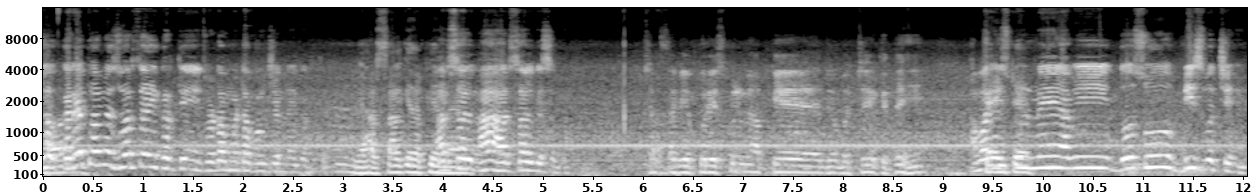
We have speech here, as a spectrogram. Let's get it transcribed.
जो हाँ। करे तो हमें ज़ोर से ही करते हैं छोटा मोटा फ़ंक्शन नहीं करते। हर साल के हर साल हाँ हर साल के सब अच्छा सर ये पूरे स्कूल में आपके जो बच्चे कितने हैं? हमारे स्कूल में अभी 220 बच्चे हैं।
